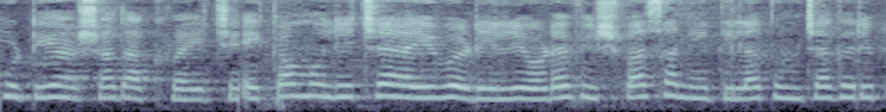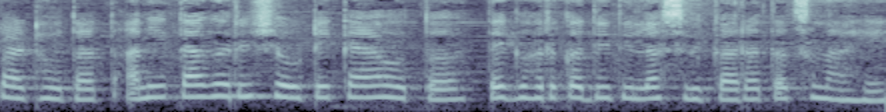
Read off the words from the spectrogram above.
खोटी आशा दाखवायची? एका मुलीचे आई वडील एवढ्या विश्वासाने तिला तुमच्या घरी पाठवतात आणि त्या घरी शेवटी काय होतं ते घर कधी तिला स्वीकारतच नाही.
